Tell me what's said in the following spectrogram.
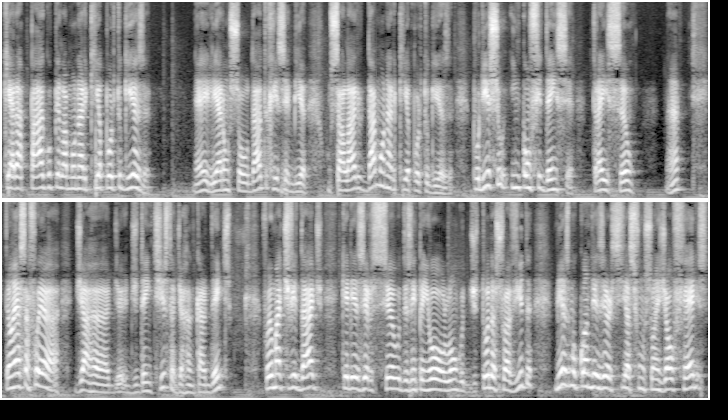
que era pago pela monarquia portuguesa. Né? Ele era um soldado que recebia um salário da monarquia portuguesa. Por isso, inconfidência, traição. Né? Então, essa foi a de, de, de, dentista, de arrancar dentes, foi uma atividade que ele exerceu, desempenhou ao longo de toda a sua vida, mesmo quando exercia as funções de alferes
